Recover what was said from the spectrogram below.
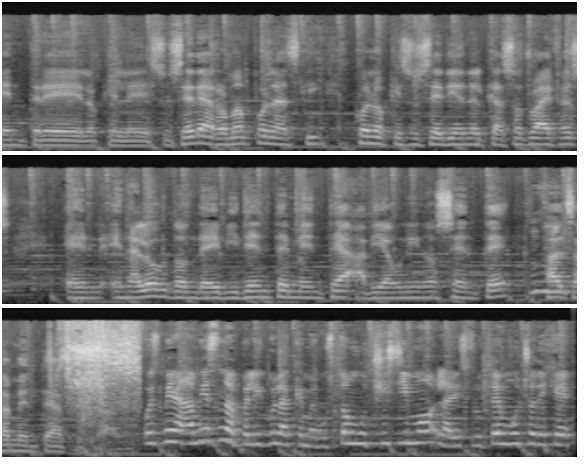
entre lo que le sucede a Roman Polanski con lo que sucedió en el caso Dreyfus, en, en algo donde evidentemente había un inocente falsamente acusado. Pues mira, a mí es una película que me gustó muchísimo, la disfruté mucho, dije,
